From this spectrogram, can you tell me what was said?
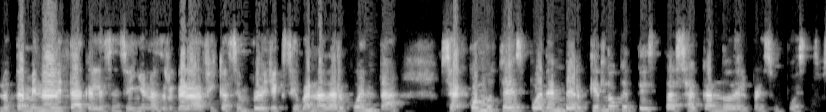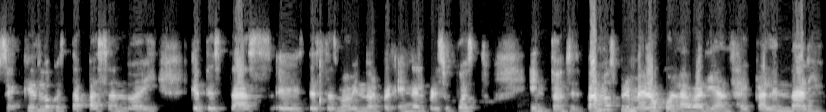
¿no? También ahorita que les enseño unas gráficas en Project se van a dar cuenta, o sea, cómo ustedes pueden ver qué es lo que te está sacando del presupuesto, o sea, qué es lo que está pasando ahí que te estás, eh, te estás moviendo en el presupuesto. Entonces, vamos primero con la varianza de calendario.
